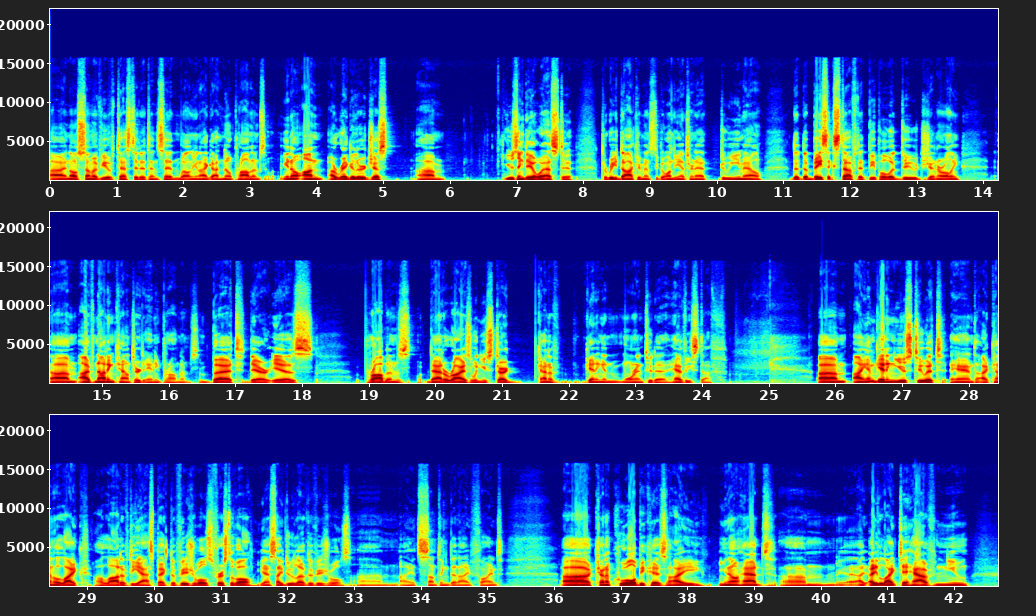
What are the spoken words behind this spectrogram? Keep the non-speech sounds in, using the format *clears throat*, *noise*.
Uh, I know some of you have tested it and said, well, you know, I got no problems. You know, on a regular, just um, using the OS to, to read documents, to go on the internet, do email, the, the basic stuff that people would do generally, um, I've not encountered any problems. But there is problems that arise when you start kind of getting in more into the heavy stuff. Um, I am getting used to it, and I kind of like a lot of the aspect of visuals. First of all, yes, I do love the visuals. Um, I, it's something that I find uh, kind of cool because I, you know, had um, I, I like to have new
